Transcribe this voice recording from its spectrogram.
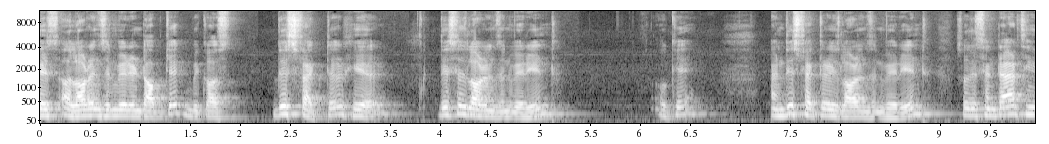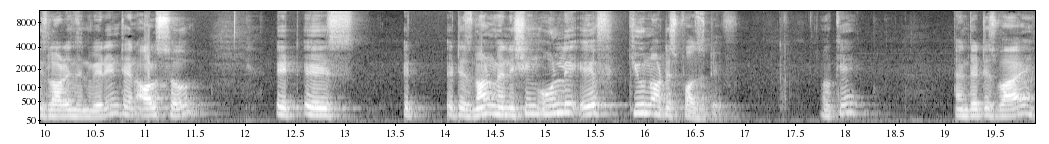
is a Lorentz invariant object because this factor here this is Lorentz invariant okay? And this factor is Lorentz invariant. So this entire thing is Lorentz invariant and also it is it it is non-vanishing only if q naught is positive okay? And that is why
